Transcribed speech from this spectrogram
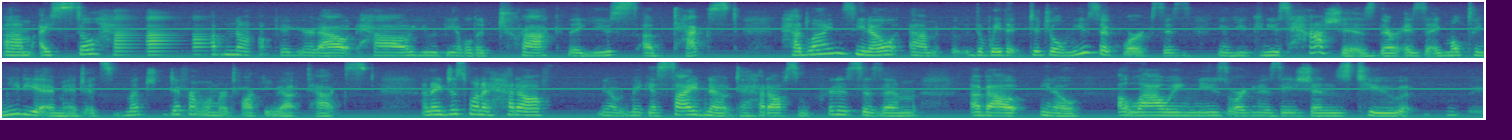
Um, I still have not figured out how you would be able to track the use of text headlines. You know, um, the way that digital music works is you know you can use hashes. There is a multimedia image. It's much different when we're talking about text. And I just want to head off, you know, make a side note to head off some criticism about you know allowing news organizations to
